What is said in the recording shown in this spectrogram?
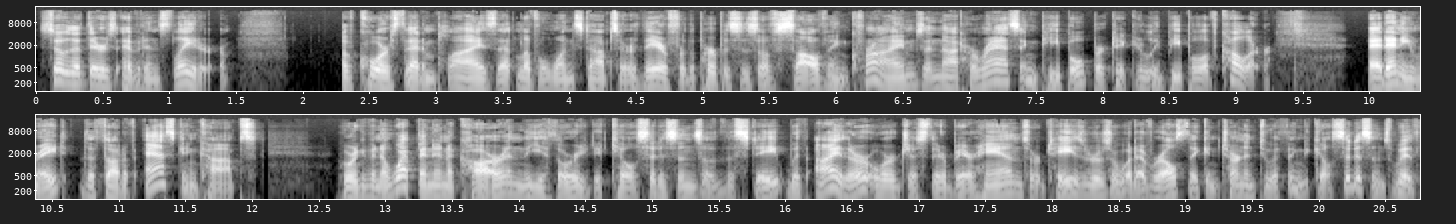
so that there's evidence later. Of course, that implies that level 1 stops are there for the purposes of solving crimes and not harassing people, particularly people of color. At any rate, the thought of asking cops, who are given a weapon in a car and the authority to kill citizens of the state with either, or just their bare hands, or tasers, or whatever else they can turn into a thing to kill citizens with,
